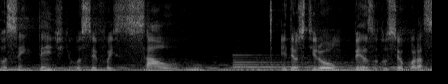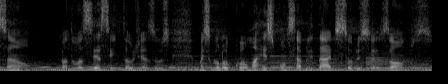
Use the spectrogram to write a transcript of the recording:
Você entende que você foi salvo e Deus tirou um peso do seu coração quando você aceitou Jesus, mas colocou uma responsabilidade sobre os seus ombros?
